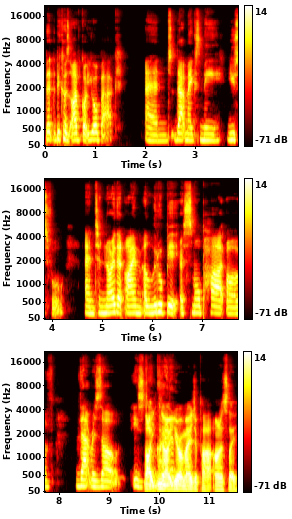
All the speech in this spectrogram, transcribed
but because i've got your back and that makes me useful and to know that i'm a little bit a small part of that result is Oh no, you're a major part. Honestly,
